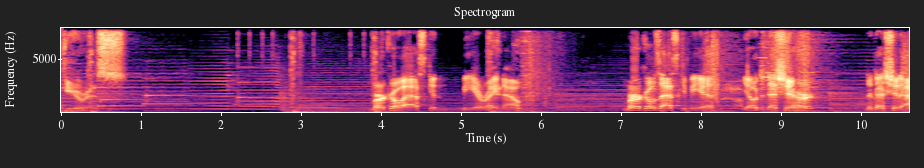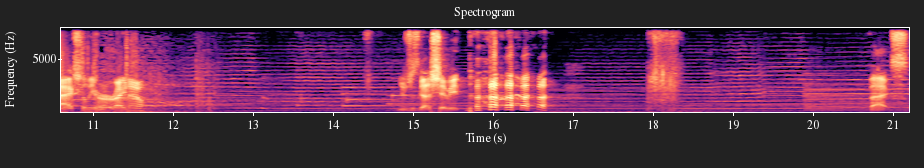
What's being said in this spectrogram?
Geras. Mirko asking Mia right now. Mirko's asking Mia, uh, yo, did that shit hurt? Did that shit actually hurt right now? You just got shimmied. Facts.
